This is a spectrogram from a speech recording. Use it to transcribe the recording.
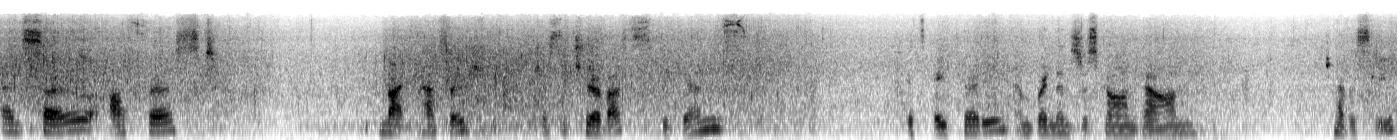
And so our first night passage, just the two of us, begins. It's 8.30 and Brendan's just gone down to have a sleep.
